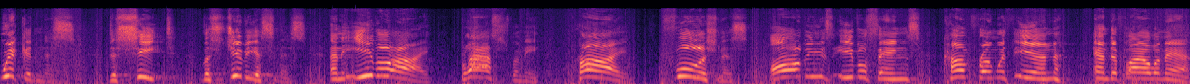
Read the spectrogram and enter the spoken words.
wickedness, deceit, lasciviousness, an evil eye, blasphemy, pride, foolishness. All these evil things come from within and defile a man.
